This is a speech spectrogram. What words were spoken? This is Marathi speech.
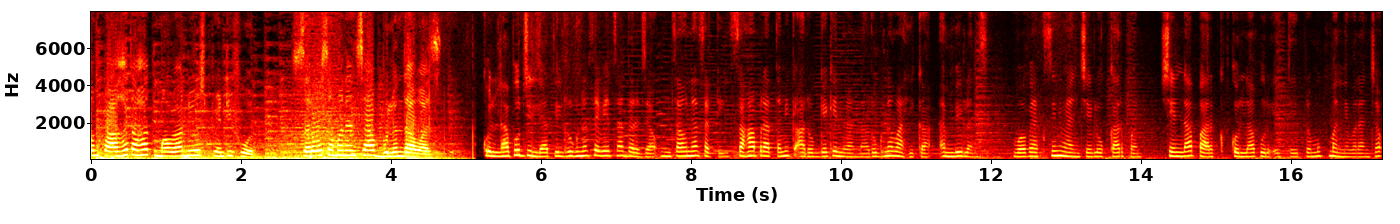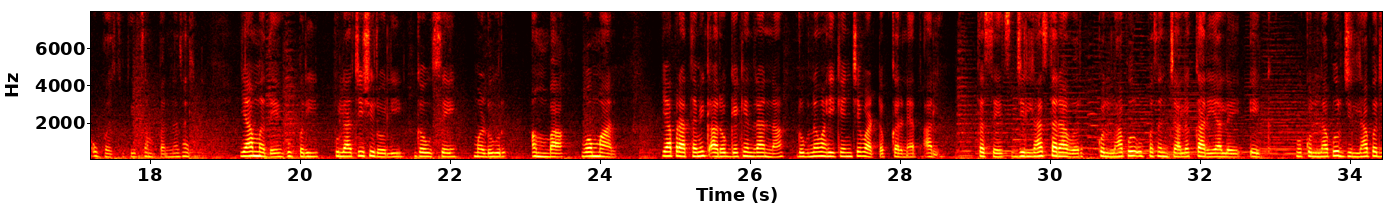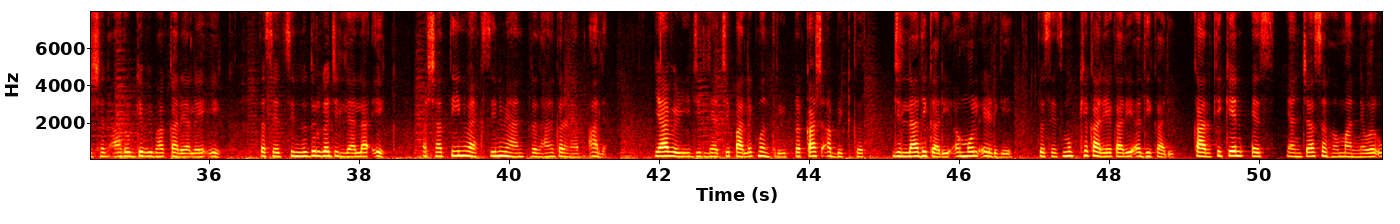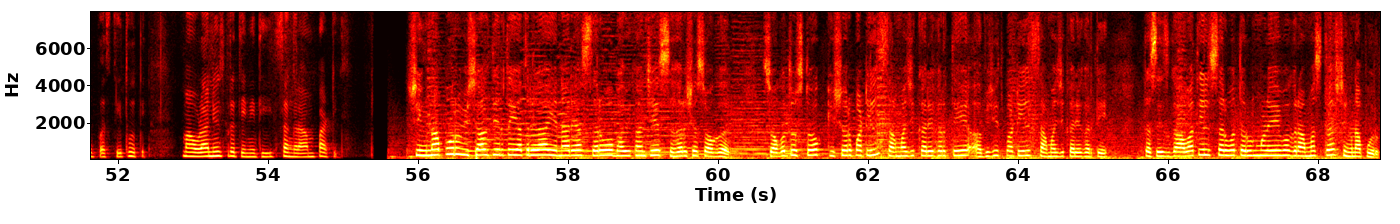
आपण पाहत आहात मावळा न्यूज ट्वेंटी फोर. सर्वसामान्यांचा बुलंद आवाज. कोल्हापूर जिल्ह्यातील रुग्णसेवेचा दर्जा उंचावण्यासाठी सहा प्राथमिक आरोग्य केंद्रांना रुग्णवाहिका ॲम्ब्युलन्स व व्हॅक्सिन व्हॅनचे लोकार्पण शेंडा पार्क कोल्हापूर येथे प्रमुख मान्यवरांच्या उपस्थितीत संपन्न झाले. यामध्ये हुपरी पुलाची शिरोली गवसे मडूर अंबा व मान या प्राथमिक आरोग्य केंद्रांना रुग्णवाहिकेंचे वाटप करण्यात आले. तसेच जिल्हा स्तरावर कोल्हापूर उपसंचालक कार्यालय एक व कोल्हापूर जिल्हा परिषद आरोग्य विभाग कार्यालय एक तसेच सिंधुदुर्ग जिल्ह्याला एक अशा तीन व्हॅक्सिन व्हॅन प्रदान करण्यात आल्या. यावेळी जिल्ह्याचे पालकमंत्री प्रकाश आंबेडकर जिल्हाधिकारी अमोल एडगे तसेच मुख्य कार्यकारी अधिकारी कार्तिकेन एस यांच्यासह मान्यवर उपस्थित होते. मावळा न्यूज प्रतिनिधी संग्राम पाटील. शिंगणापूर विशाल तीर्थयात्रेला येणाऱ्या सर्व भाविकांचे सहर्ष स्वागत. स्वागतोत्सव किशोर पाटील सामाजिक कार्यकर्ते अभिजित पाटील सामाजिक कार्यकर्ते तसेच गावातील सर्व तरुण मळे व ग्रामस्थ शिंगणापूर.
